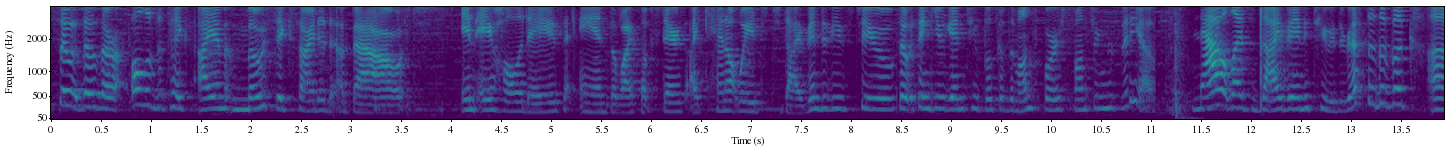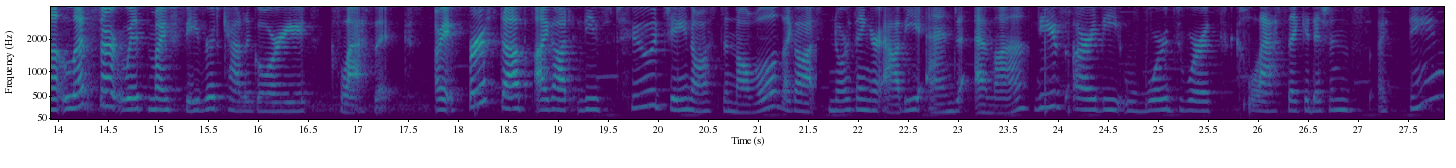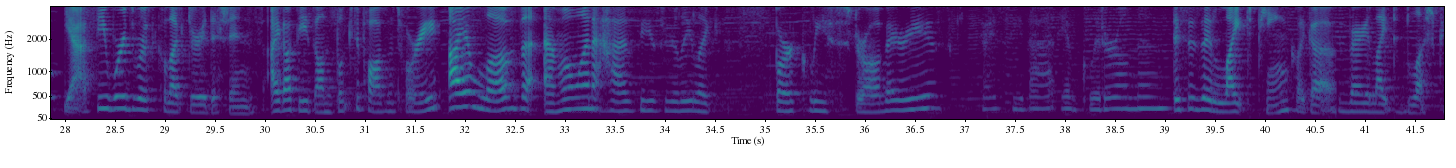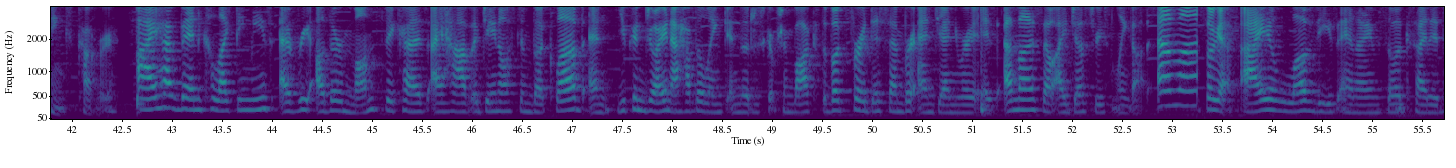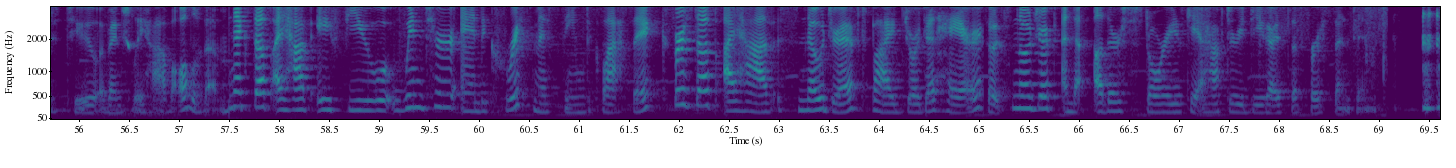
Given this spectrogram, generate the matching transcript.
So those are all of the picks I am most excited about in A Holidaze and The Wife Upstairs. I cannot wait to dive into these two. So thank you again to Book of the Month for sponsoring this video. Now let's dive into the rest of the book. Uh, let's start with my favorite category, classics. All right, first up, I got these two Jane Austen novels. I got Northanger Abbey and Emma. These are the Wordsworth Classic editions, I think? Yeah, the Wordsworth Collector editions. I got these on Book Depository. I love the Emma one. It has these really like sparkly strawberries. Can you guys see that? They have glitter on them. This is a light pink, like a very light blush pink cover. I have been collecting these every other month because I have a Jane Austen book club and you can join. I have the link in the description box. The book for December and January is Emma, so I just recently got Emma. So yes, I love these and I am so excited to eventually have all of them. Next up, I have a few winter and Christmas themed classics. First up, I have Snowdrift by Georgette Heyer. So it's Snowdrift and other stories. Okay, I have to read to you guys the first sentence.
